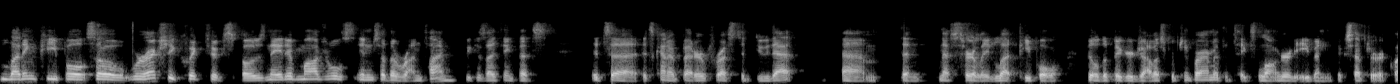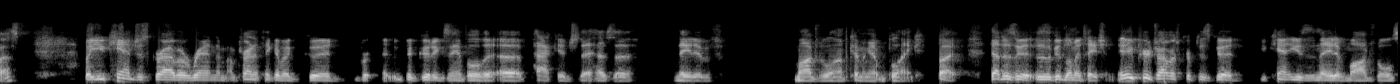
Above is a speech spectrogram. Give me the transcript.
letting people so we're actually quick to expose native modules into the runtime because i think that's it's a it's kind of better for us to do that um, than necessarily let people build a bigger javascript environment that takes longer to even accept a request but you can't just grab a random i'm trying to think of a good a good example of a, a package that has a native module and I'm coming up blank. But that is a, is a good limitation. Any pure JavaScript is good. You can't use the native modules.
